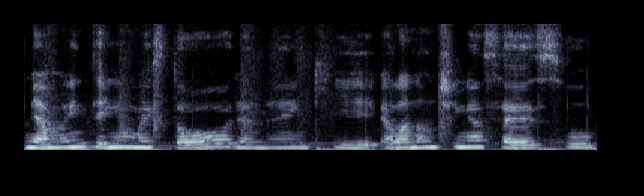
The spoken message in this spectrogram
minha mãe tem uma história, né, em que ela não tinha acesso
